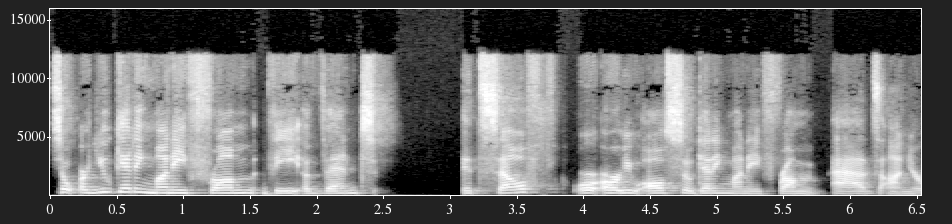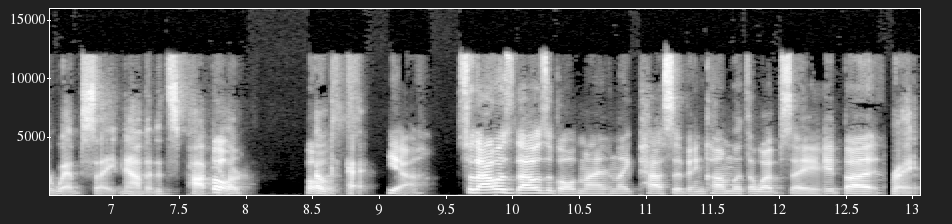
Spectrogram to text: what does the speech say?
So are you getting money from the event itself, or are you also getting money from ads on your website now that it's popular? Both. Okay. Yeah. So that was that was a gold mine, like passive income with a website. But right.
